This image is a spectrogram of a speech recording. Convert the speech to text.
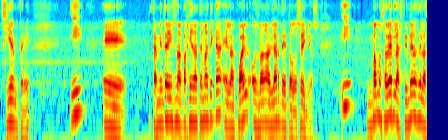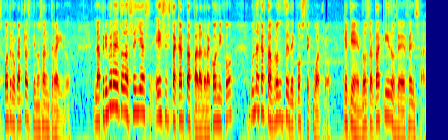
siempre. Y eh, también tenéis una página temática en la cual os van a hablar de todos ellos. Y vamos a ver las primeras de las cuatro cartas que nos han traído. La primera de todas ellas es esta carta para Dracónico, una carta bronce de coste 4, que tiene 2 de ataque y 2 de defensa.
